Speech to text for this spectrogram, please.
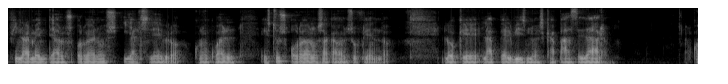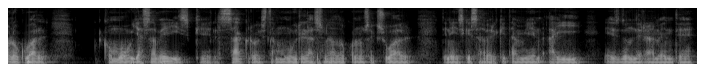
finalmente a los órganos y al cerebro, con lo cual estos órganos acaban sufriendo, lo que la pelvis no es capaz de dar. Con lo cual, como ya sabéis que el sacro está muy relacionado con lo sexual, tenéis que saber que también ahí es donde realmente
